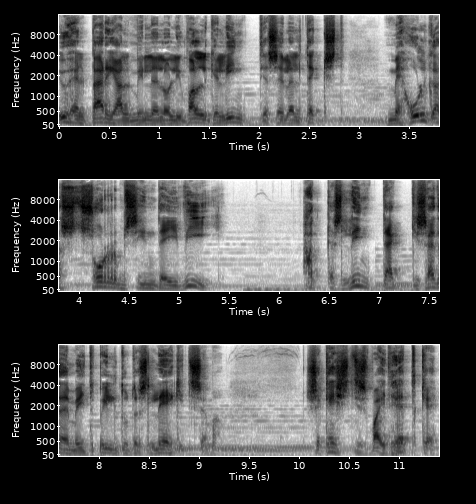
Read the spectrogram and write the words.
ühel pärjal, millel oli valge lint ja sellel tekst me hulgast surm sind ei vii, hakkas lint äkki sädemeid pildudes leegitsema. see kestis vaid hetke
